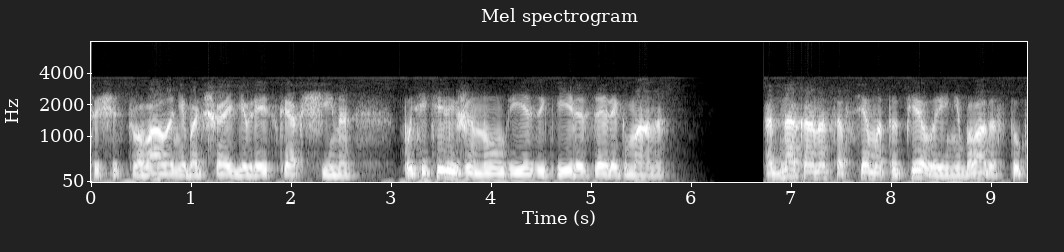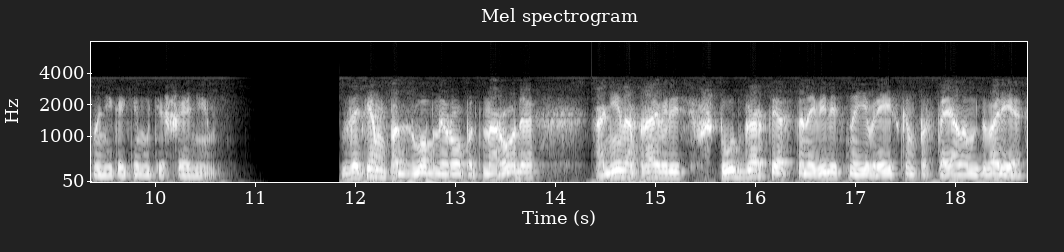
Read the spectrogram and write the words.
существовала небольшая еврейская община, посетили жену Иезекииля Зелегмана. Однако она совсем отупела и не была доступна никаким утешением. Затем, под злобный ропот народа, они направились в Штутгарт и остановились на еврейском постоялом дворе,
